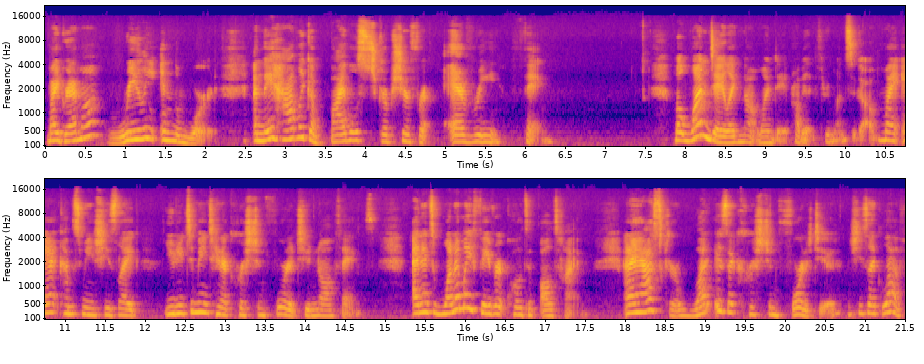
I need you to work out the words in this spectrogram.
My grandma really in the Word, and they have like a Bible scripture for everything. But one day, like not one day, probably like three months ago, my aunt comes to me and she's like, You need to maintain a Christian fortitude in all things. And it's one of my favorite quotes of all time. And I ask her, What is a Christian fortitude? And she's like, Love.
